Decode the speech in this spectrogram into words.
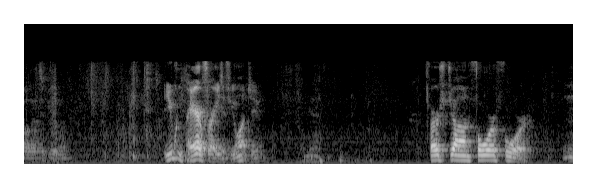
Oh, that's a good one. You can paraphrase if you want to. Yeah. 1 John 4 4. Mm.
